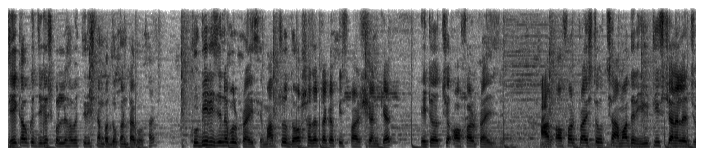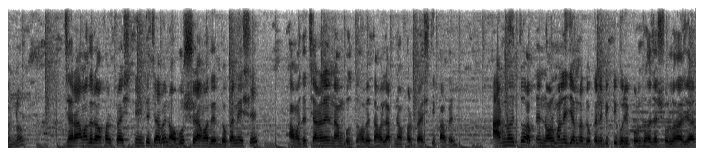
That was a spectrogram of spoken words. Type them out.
যে কাউকে জিজ্ঞেস করলে হবে তিরিশ নাম্বার দোকানটা কোথায়? খুবই রিজনেবল প্রাইসে মাত্র দশ হাজার টাকা পিস পার্সিয়ান ক্যাট এটা হচ্ছে অফার প্রাইসে আর অফার প্রাইসটা হচ্ছে আমাদের ইউটিউব চ্যানেলের জন্য। যারা আমাদের অফার প্রাইসটি নিতে চাবেন, অবশ্যই আমাদের দোকানে এসে আমাদের চ্যানেলের নাম বলতে হবে, তাহলে আপনি অফার প্রাইসটি পাবেন। আর নয়তো আপনি নর্মালি যে আমরা দোকানে বিক্রি করি পনেরো হাজার, ষোলো হাজার,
